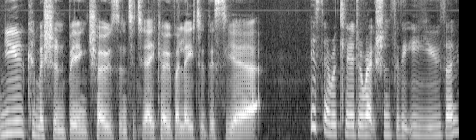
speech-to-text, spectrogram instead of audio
new commission being chosen to take over later this year. Is there a clear direction for the EU, though?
